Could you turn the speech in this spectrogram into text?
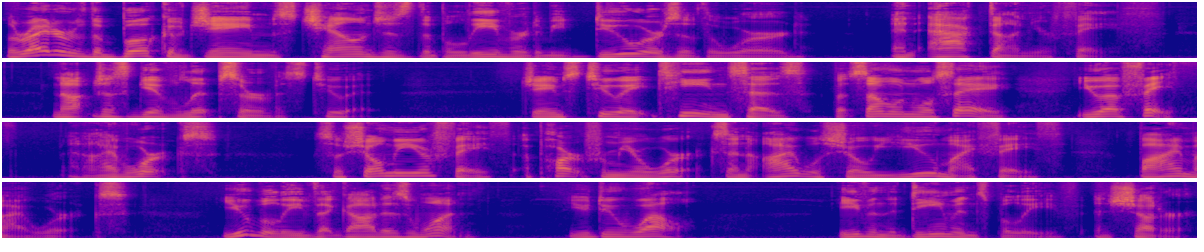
The writer of the book of James challenges the believer to be doers of the word and act on your faith, not just give lip service to it. James 2:18 says, "But someone will say, you have faith, and I have works. So show me your faith apart from your works, and I will show you my faith by my works. You believe that God is one. You do well. Even the demons believe and shudder.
